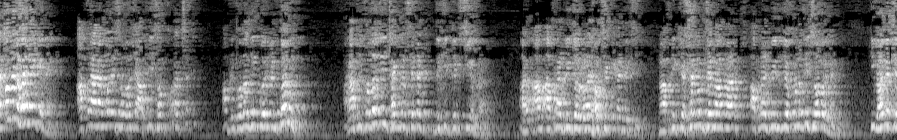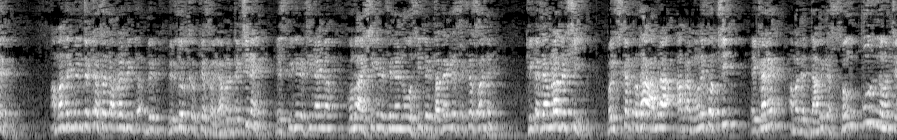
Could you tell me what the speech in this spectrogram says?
এতদিন হয় নাই কেন? আপনার আমলে সব হচ্ছে আপনি সব করাচ্ছেন। আপনি কতদিন করবেন করুন আর আপনি কতদিন থাকবেন সেটা দেখি, দেখছি আমরা। আর আপনার বিরুদ্ধে লড়াই হচ্ছে কিনা দেখছি আপনি কেসের মধ্যে আপনার আপনার বিরুদ্ধে কোনো কিছু হবে না। কি ভাবেছেন আমাদের বিরুদ্ধে কেস হয় আপনার বিরুদ্ধে কেস হয়। আমরা দেখছি না এসপি কে দেখছি নাই না কোনো আইসি কে দেখছি না ওসি তাদের কাছে কেস হয় না ঠিক আছে আমরা দেখছি। পরিষ্কার কথা আমরা আমরা মনে করছি এখানে আমাদের দাবিটা সম্পূর্ণ হচ্ছে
